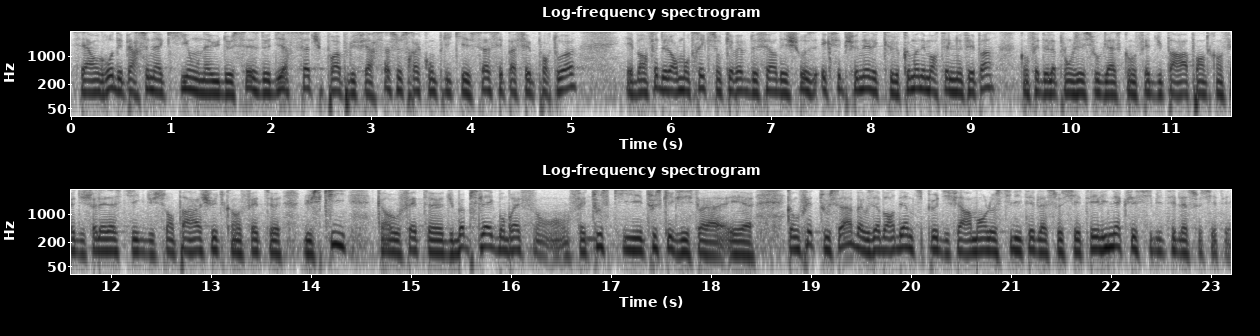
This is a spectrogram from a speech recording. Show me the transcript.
C'est en gros des personnes à qui on a eu de cesse de dire ça tu pourras plus faire, ça ce sera compliqué, ça c'est pas fait pour toi. Et ben en fait de leur montrer qu'ils sont capables de faire des choses exceptionnelles que le commun des mortels ne fait pas. Quand on fait de la plongée sous glace, quand on fait du parapente, quand on fait du sol élastique, du saut en parachute, quand on fait euh, du ski, quand vous faites euh, du bobsleigh, bon bref, on fait tout ce qui tout ce qui existe voilà. Et euh, quand vous faites tout ça, ben, vous abordez un petit peu différemment l'hostilité de la société, l'inaccessibilité de la société.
